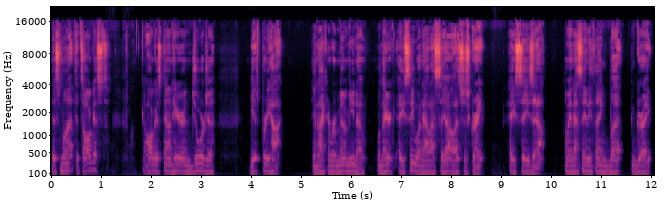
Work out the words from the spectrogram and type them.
this month. It's August. August down here in Georgia gets pretty hot. And I can remember, you know, when their AC went out, I say, oh, that's just great. AC's out. I mean, that's anything but great.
